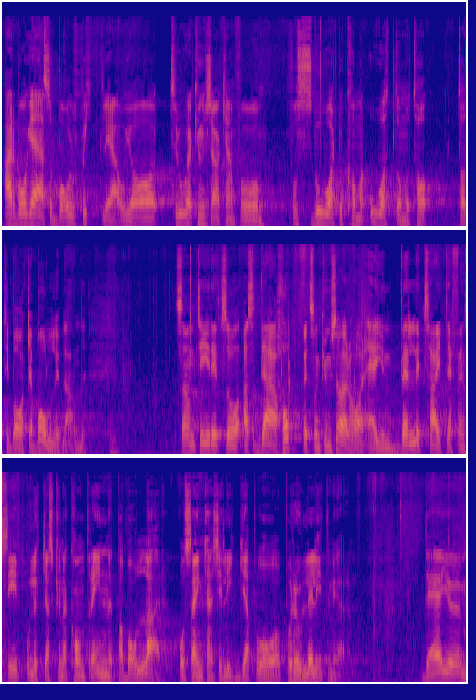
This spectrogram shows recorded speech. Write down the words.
Arboga är så bollskickliga och jag tror att Kungsör kan få, få svårt att komma åt dem och ta, ta tillbaka boll ibland. Samtidigt så, alltså det här hoppet som Kungsör har är ju en väldigt tight defensivt och lyckas kunna kontra in ett par bollar och sen kanske ligga på, på rulle lite mer. Det är ju...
